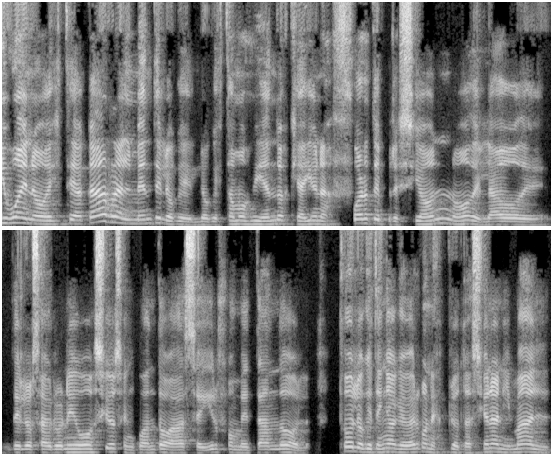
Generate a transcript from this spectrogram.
Y bueno, este, acá realmente lo que, lo que estamos viendo es que hay una fuerte presión ¿no? del lado de, de los agronegocios en cuanto a seguir fomentando todo lo que tenga que ver con explotación animal.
